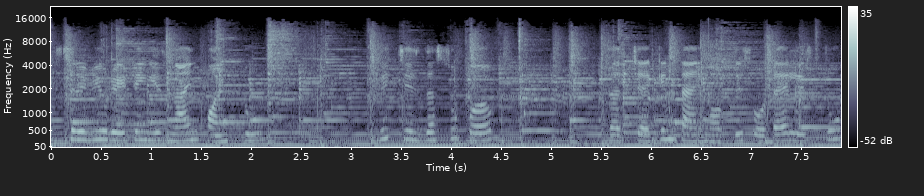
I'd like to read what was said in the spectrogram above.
Its review rating is 9.2 which is the superb. The check-in time of this hotel is 2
